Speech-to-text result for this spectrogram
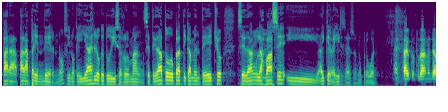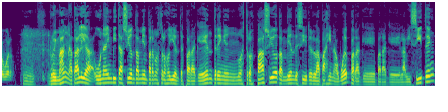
para, para aprender, ¿no? Sino que ya es lo que tú dices, Roimán, se te da todo prácticamente hecho, se dan las bases y hay que regirse a eso, ¿no? Pero bueno. Exacto, totalmente de acuerdo. Mm. Ruimán, Natalia, una invitación también para nuestros oyentes para que entren en nuestro espacio, también decir la página web para que para que la visiten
